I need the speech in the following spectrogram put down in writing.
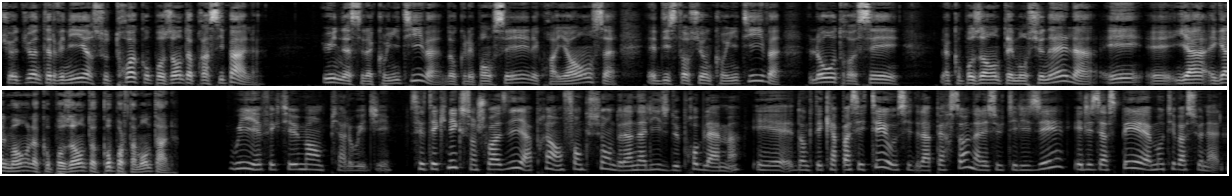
tu as dû intervenir sous trois composantes principales. Une, c'est la cognitive, donc les pensées, les croyances et distorsions cognitives. L'autre, c'est la composante émotionnelle et il y a également la composante comportementale. Oui, effectivement, Pierluigi. Ces techniques sont choisies après en fonction de l'analyse du problème et donc des capacités aussi de la personne à les utiliser et des aspects motivationnels.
